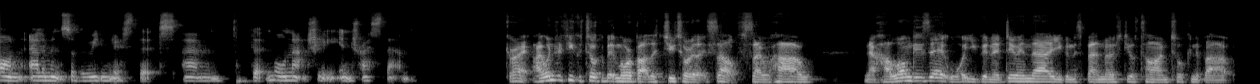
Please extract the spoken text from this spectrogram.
on elements of the reading list that um, that more naturally interest them. Great. I wonder if you could talk a bit more about the tutorial itself. So how you know how long is it? What are you going to do in there? You're going to spend most of your time talking about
